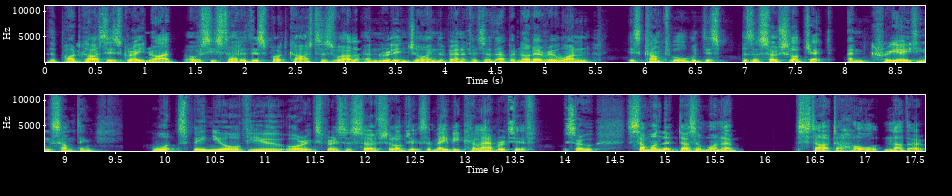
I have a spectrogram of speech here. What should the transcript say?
the podcast is great. You know, I've obviously started this podcast as well and really enjoying the benefits of that, but not everyone is comfortable with this as a social object and creating something. What's been your view or experience of social objects that may be collaborative? So someone that doesn't want to start a whole another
